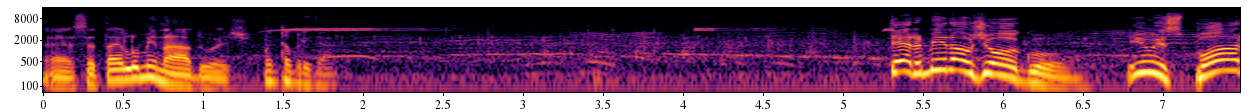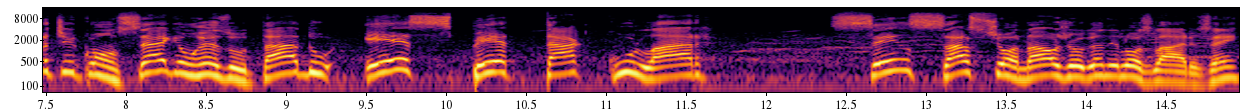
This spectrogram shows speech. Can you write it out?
É, você tá iluminado hoje. Muito obrigado. Termina o jogo. E o esporte consegue um resultado espetacular. Sensacional jogando em Los Lários, hein?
